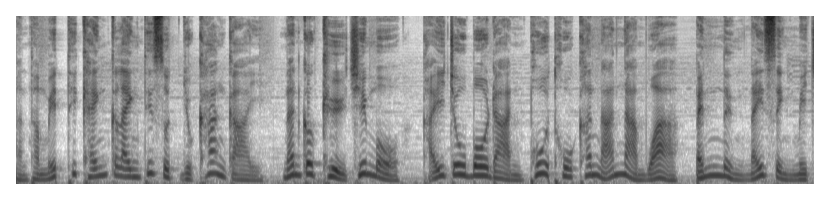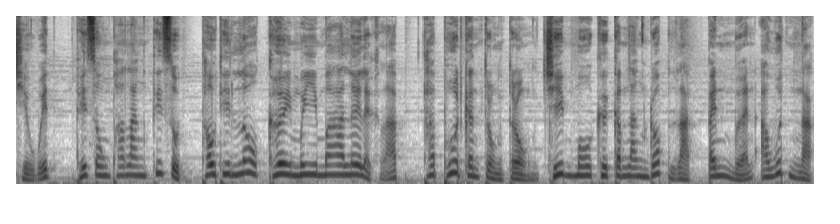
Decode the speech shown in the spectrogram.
พันธมิตรที่แข็งแกร่งที่สุดอยู่ข้างกาย นั่นก็คือชิโม ไคจูโบดานผู้ถูกขนานนามว่าเป็นหนึ่งในสิ่งมีชีวิต ที่ทรงพลังที่สุด เท่าที่โลกเคยมีมาเลยแหละครับ ถ้าพูดกันตรงๆ ชิโมคือกำลังรบหลักเป็นเหมือนอาวุธหนัก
